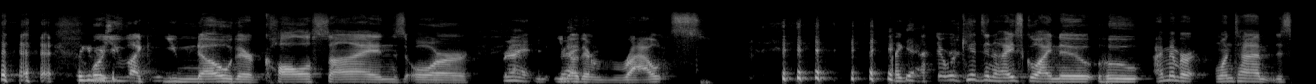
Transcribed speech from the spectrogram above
Or you're- like you know their call signs or right? you know their routes. Like yeah. there were kids in high school I knew who I remember one time this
